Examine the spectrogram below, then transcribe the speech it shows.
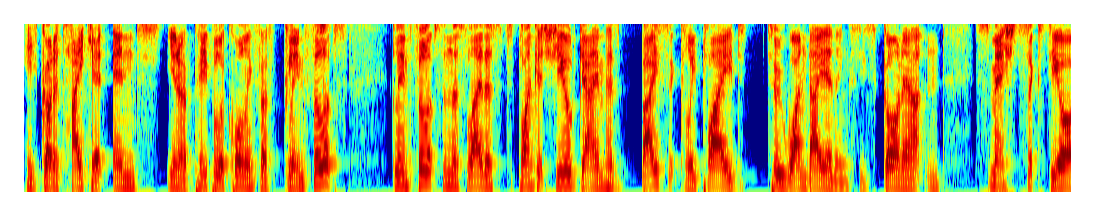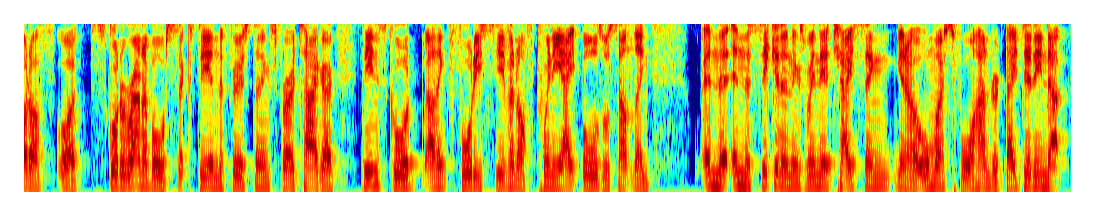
He's got to take it, and you know people are calling for Glenn Phillips. Glenn Phillips in this latest Plunket Shield game has basically played two one-day innings. He's gone out and smashed sixty odd off, or scored a runnable sixty in the first innings for Otago, then scored I think forty-seven off twenty-eight balls or something in the in the second innings when they're chasing you know almost four hundred. They did end up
